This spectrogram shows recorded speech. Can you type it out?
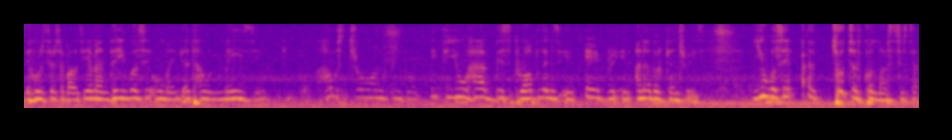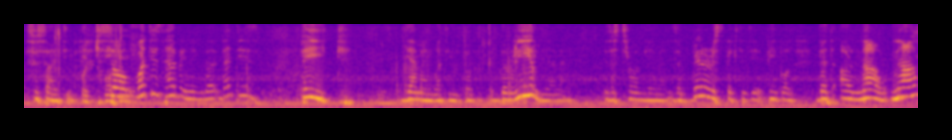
the who research about Yemen, they will say, "Oh my God, how amazing people, how strong people." If you have these problems in every in another countries, you will see a total collapse society. So what is happening? That that is fake Yemen. What you talk about? The real Yemen is a strong Yemen. Is a very respected people that are now now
